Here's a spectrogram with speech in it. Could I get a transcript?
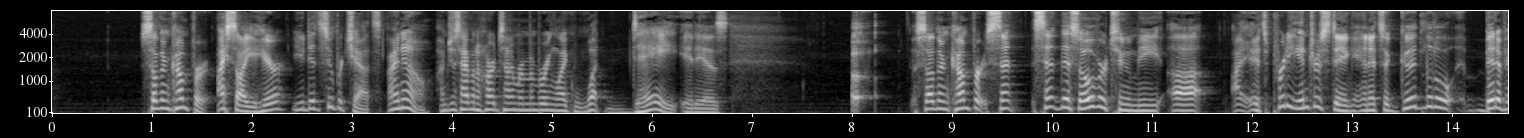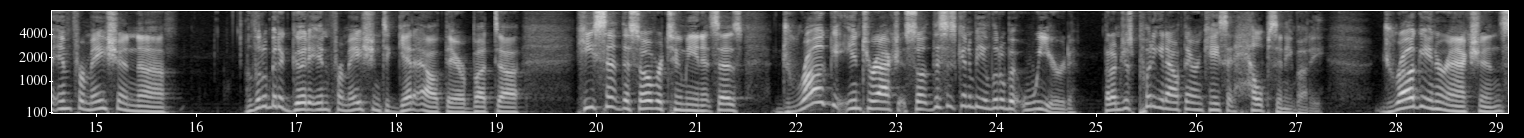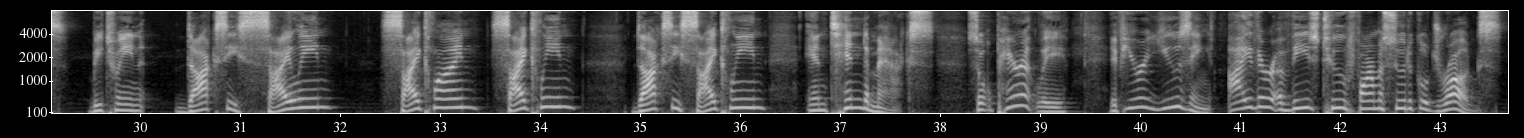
Southern Comfort. I saw you here. You did super chats. I know. I'm just having a hard time remembering like what day it is. Southern Comfort sent sent this over to me. Uh, I, it's pretty interesting, and it's a good little bit of information uh, a little bit of good information to get out there. But uh, he sent this over to me and it says drug interaction. So this is going to be a little bit weird, but I'm just putting it out there in case it helps anybody. Drug interactions between doxycycline, cycline, cycline, doxycycline, and Tindamax. So apparently, if you're using either of these two pharmaceutical drugs,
